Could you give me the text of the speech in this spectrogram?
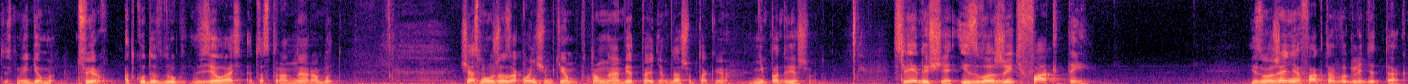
То есть мы идем сверху. Откуда вдруг взялась эта странная работа? Сейчас мы уже закончим тему, потом на обед пойдем, да, чтобы так ее не подвешивать. Следующее. Изложить факты. Изложение фактов выглядит так.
